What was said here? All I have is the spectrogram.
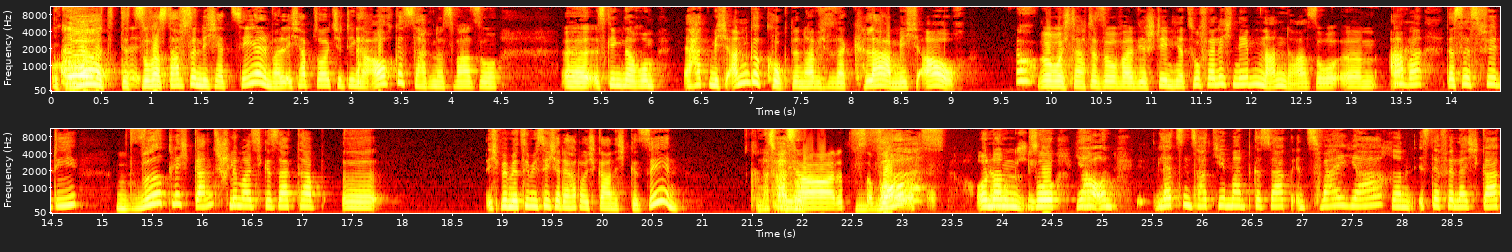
Oh also, Gott, das, sowas darfst du nicht erzählen, weil ich habe solche Dinge auch gesagt und das war so, äh, es ging darum, er hat mich angeguckt und dann habe ich gesagt, klar, mich auch. Oh. So, wo ich dachte so, weil wir stehen hier zufällig nebeneinander, so, ähm, aber das ist für die wirklich ganz schlimm, als ich gesagt habe, äh, ich bin mir ziemlich sicher, der hat euch gar nicht gesehen. Und das war so, ja, das was? Und ja, dann okay. so, ja, und letztens hat jemand gesagt, in zwei Jahren ist er vielleicht gar,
